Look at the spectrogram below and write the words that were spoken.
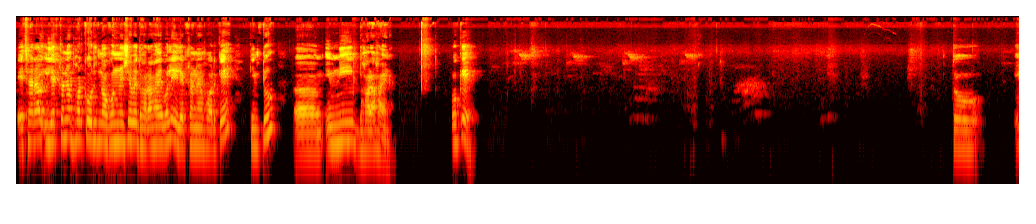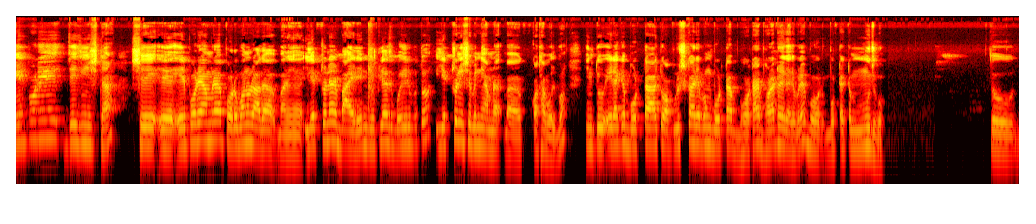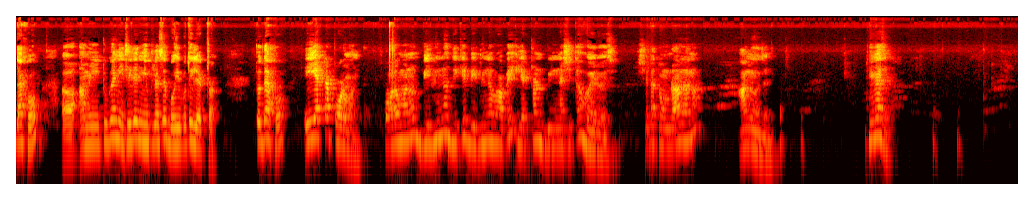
এছাড়াও ইলেকট্রনের ভরকে অতি নগণ্য হিসেবে ধরা হয় বলে ইলেকট্রনের ভরকে কিন্তু এমনি ধরা হয় না। ওকে? তো এরপরে যে জিনিসটা, সে এরপরে আমরা পরমাণুর আদা মানে ইলেকট্রনের বাইরে নিউক্লিয়াস বহির্ভূত ইলেকট্রন হিসেবে নিয়ে আমরা কথা বলব। কিন্তু এর আগে বোর্ডটা একটু অপরিষ্কার এবং বোর্ডটা ভটার ভরাট হয়ে গেছে বলে বোর্ডটা একটু মুছবো তো দেখো আমি টুকে নিয়েছি যে নিউক্লিয়াসের বহির্ভূত ইলেকট্রন। তো দেখো, এই একটা পরমাণু, পরমাণুর বিভিন্ন দিকে বিভিন্নভাবে ইলেকট্রন বিন্যাসিত হয়ে রয়েছে। সেটা তোমরাও জানো, আমিও জানি। ঠিক আছে?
